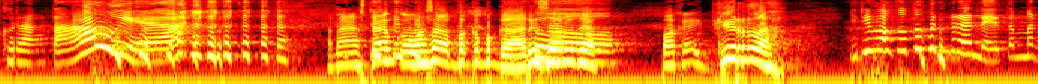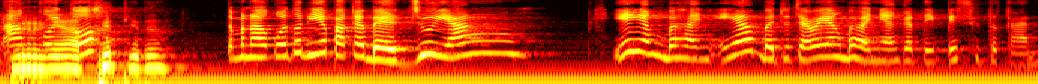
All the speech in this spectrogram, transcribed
kurang tahu ya. Anak STM kok masa pakai penggaris ya Tuh. Nat, ya? pakai gear lah Jadi waktu itu beneran deh temen aku itu, gitu temen aku itu dia pakai baju yang ya yang bahan ya baju cewek yang bahannya agak tipis gitu kan.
